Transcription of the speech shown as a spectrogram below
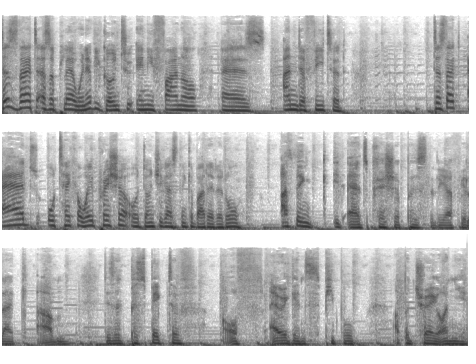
Does that, as a player, whenever you go into any final as undefeated, does that add or take away pressure, or don't you guys think about it at all? I think it adds pressure personally. I feel like um, there's a perspective of arrogance people uh, portray on you.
